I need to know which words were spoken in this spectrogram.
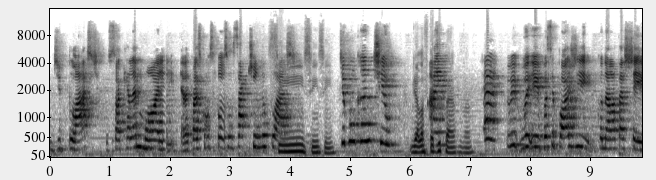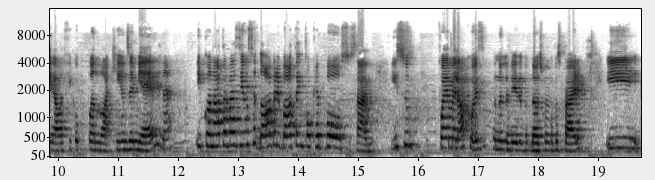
de plástico, só que ela é mole. Ela é quase como se fosse um saquinho plástico. Sim, sim, sim. Tipo um cantil. E ela fica de Ai. pé, né? E e você pode, quando ela tá cheia, ela fica ocupando lá 500 ml, né? E quando ela tá vazia, você dobra e bota em qualquer bolso, sabe? Isso foi a melhor coisa quando eu levei da última Campus Party. E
